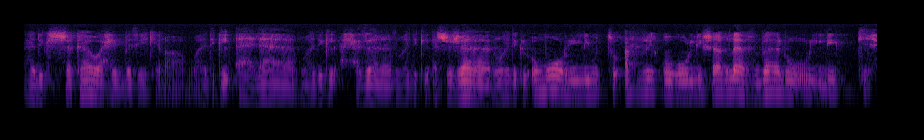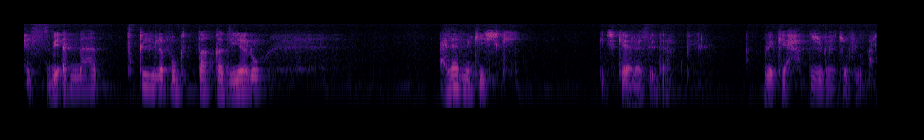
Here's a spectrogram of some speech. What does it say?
هذيك الشكاوى احبتي الكرام وهذيك الآلام وهذيك الأحزان وهذيك الأشجان وهذيك الأمور اللي تؤرقه واللي شاغلاه في باله واللي كيحس بأنها ثقيله فوق الطاقة ديالو. على من كيشكي؟ كيشكي على سيدي ربي. ولا كيحط جبهته في الأرض.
